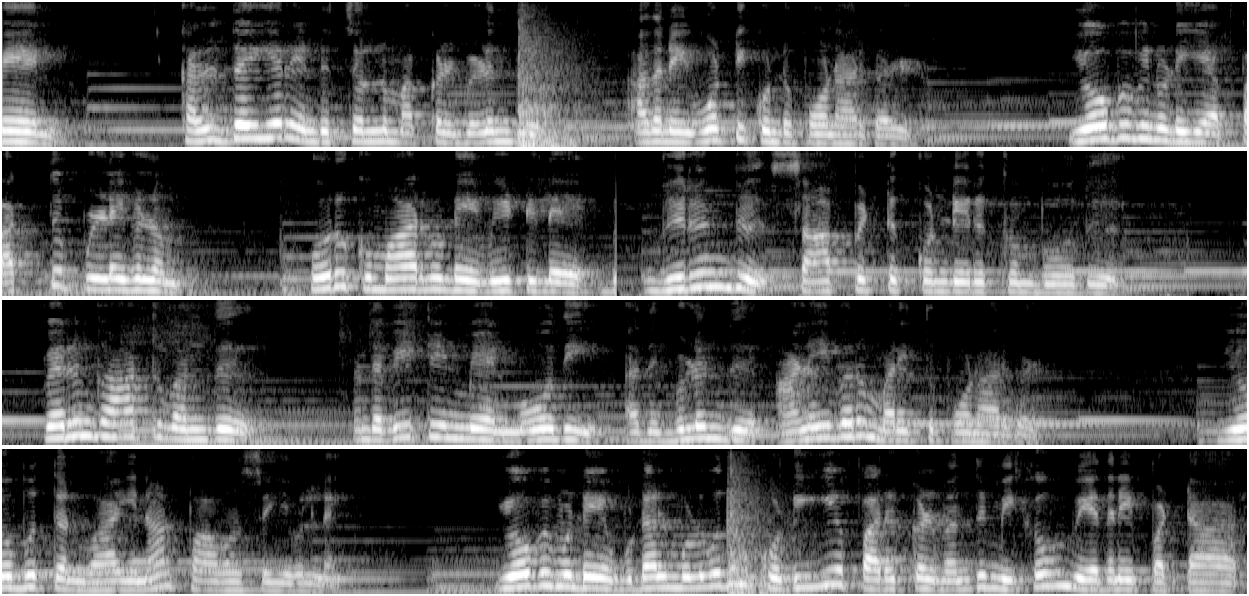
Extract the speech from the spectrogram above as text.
மேல் கல்தையர் என்று சொல்லும் மக்கள் விழுந்து அதனை ஓட்டிக்கொண்டு போனார்கள். யோபுவினுடைய பத்து பிள்ளைகளும் ஒரு குமாரனுடைய வீட்டிலே விருந்து சாப்பிட்டு கொண்டிருக்கும் போது பெருங்காற்று வந்து அந்த வீட்டின் மேல் மோதி அது விழுந்து அனைவரும் மறைத்து போனார்கள். யோபு தன் வாயினால் பாவம் செய்யவில்லை. யோபுவினுடைய உடல் முழுவதும் கொடிய பருக்கள் வந்து மிகவும் வேதனைப்பட்டார்.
